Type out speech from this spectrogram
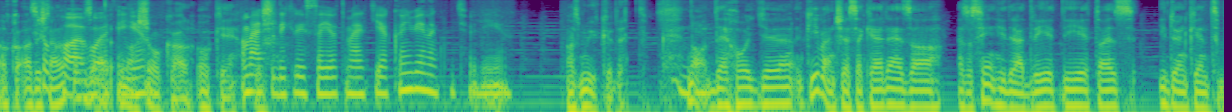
az is sokkal volt, igen. Na, sokkal, oké. Okay. A második része jött már ki a könyvének, úgyhogy igen. Az működött. Igen. Na, de hogy kíváncsi leszek erre, ez a, ez a szénhidrát diéta, ez időnként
